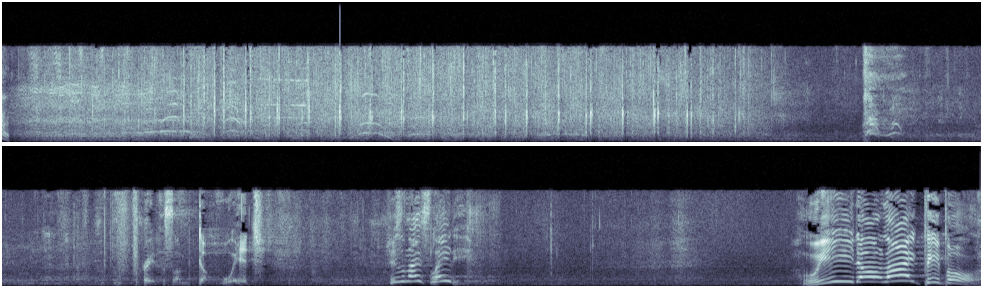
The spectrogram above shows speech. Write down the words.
here. afraid of some dumb witch. She's a nice lady. We don't like people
